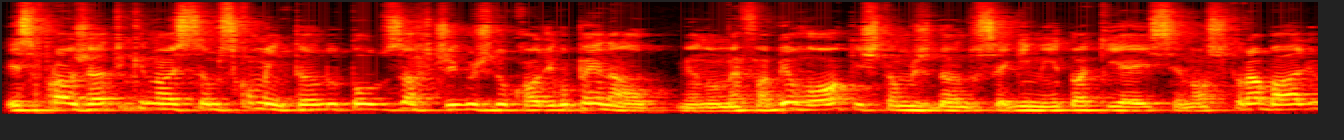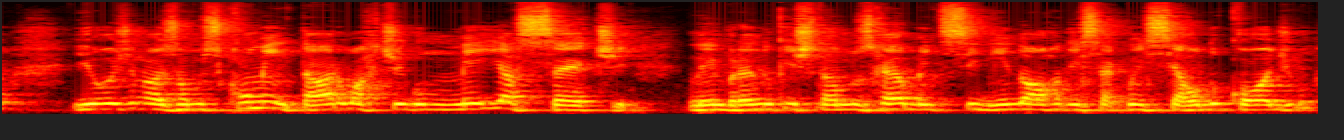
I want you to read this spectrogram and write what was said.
esse projeto em que nós estamos comentando todos os artigos do Código Penal. Meu nome é Fábio Roque, estamos dando seguimento aqui a esse nosso trabalho e hoje nós vamos comentar o artigo 67. Lembrando que estamos realmente seguindo a ordem sequencial do código,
